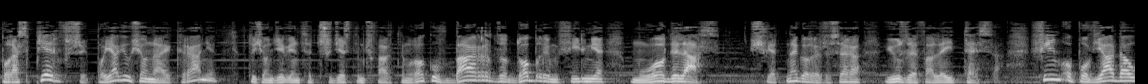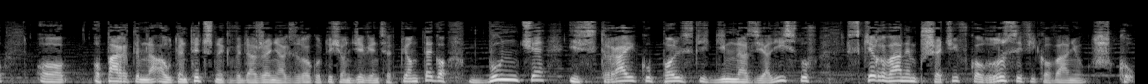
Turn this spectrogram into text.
Po raz pierwszy pojawił się na ekranie w 1934 roku w bardzo dobrym filmie Młody Las świetnego reżysera Józefa Leitesa. Film opowiadał o opartym na autentycznych wydarzeniach z roku 1905 buncie i strajku polskich gimnazjalistów skierowanym przeciwko rusyfikowaniu szkół.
